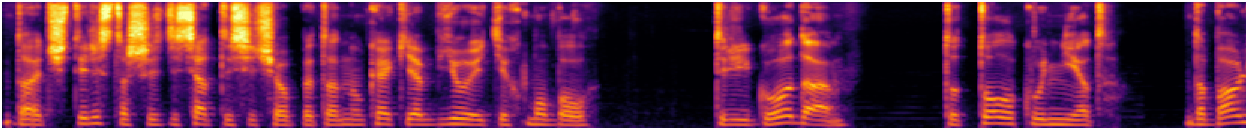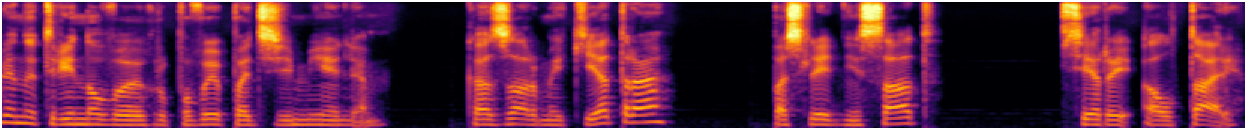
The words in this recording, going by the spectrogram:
Да, 460 тысяч опыта. Ну как я бью этих мобов три года, то толку нет. Добавлены три новые групповые подземелья. Казармы Кетра, Последний сад, Серый алтарь.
